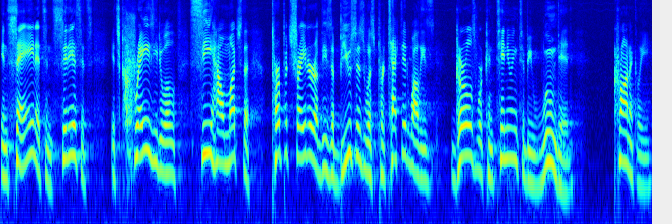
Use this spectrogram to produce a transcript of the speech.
insane, it's insidious, it's, it's crazy to uh, see how much the perpetrator of these abuses was protected while these girls were continuing to be wounded chronically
